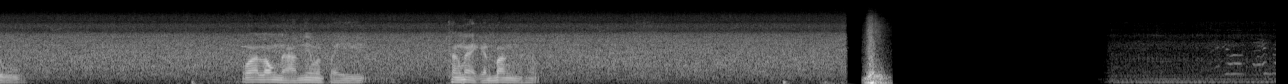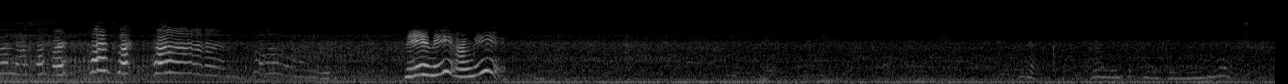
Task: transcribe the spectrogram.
ดู ว่าร่องน้ำนี่มันไปทางไหนกันบ้างนะครับ นี่นี่ทางนี้ โ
